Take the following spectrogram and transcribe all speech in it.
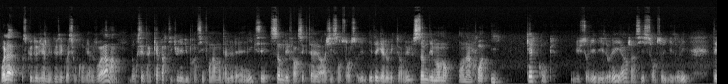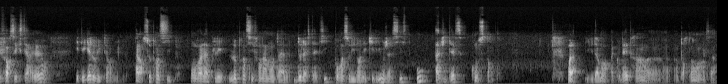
Voilà ce que deviennent les deux équations qu'on vient de voir. Donc c'est un cas particulier du principe fondamental de la dynamique, c'est somme des forces extérieures agissant sur le solide est égale au vecteur nul, somme des moments en un point i quelconque du solide isolé, hein, j'insiste sur le solide isolé, des forces extérieures est égale au vecteur nul. Alors ce principe, on va l'appeler le principe fondamental de la statique pour un solide en équilibre, j'insiste, ou à vitesse constante. Voilà, évidemment à connaître, hein, euh, important, hein, ça,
